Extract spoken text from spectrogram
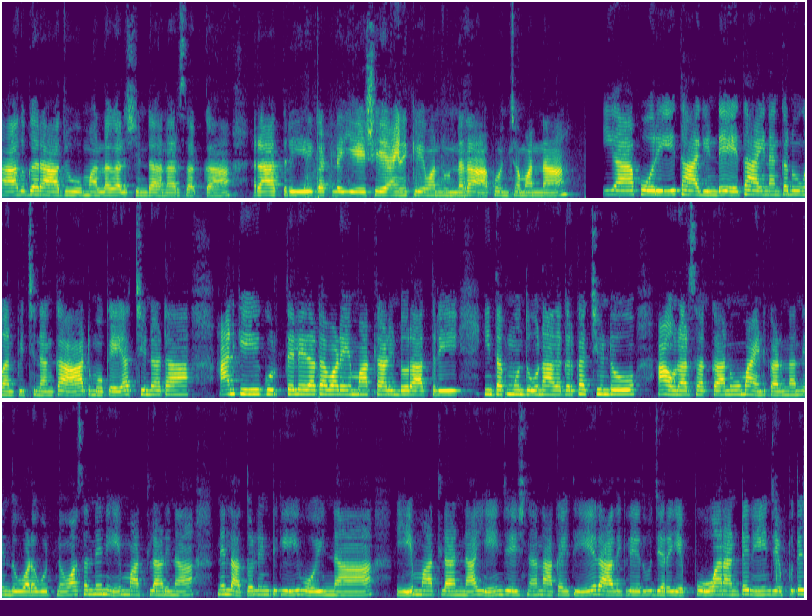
కాదుగా రాజు మళ్ళా కలిసిండా నర్సక్క? రాత్రి గట్ల చేసి ఆయనకి ఏమన్నా ఉన్నదా కొంచెమన్నా? ఇక పోరి తాగిండే తాగినాక నువ్వు అనిపించినాక ఆటముకే వచ్చిండట. ఆయనకి గుర్తులేదట వాడు ఏం మాట్లాడిండు రాత్రి. ఇంతకు ముందు నా దగ్గరకు వచ్చిండు. అవును నర్సక్క నువ్వు మా ఇంటికాడ నన్ను ఎందుకు వడగొట్టినావు? అసలు నేను ఏం మాట్లాడినా? నేను లతోళ్ళ ఇంటికి పోయినా? ఏం మాట్లాడినా? ఏం చేసినా? నాకైతే ఏ రాదికి లేదు. జర చెప్పు అని అంటే నేను చెప్తే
